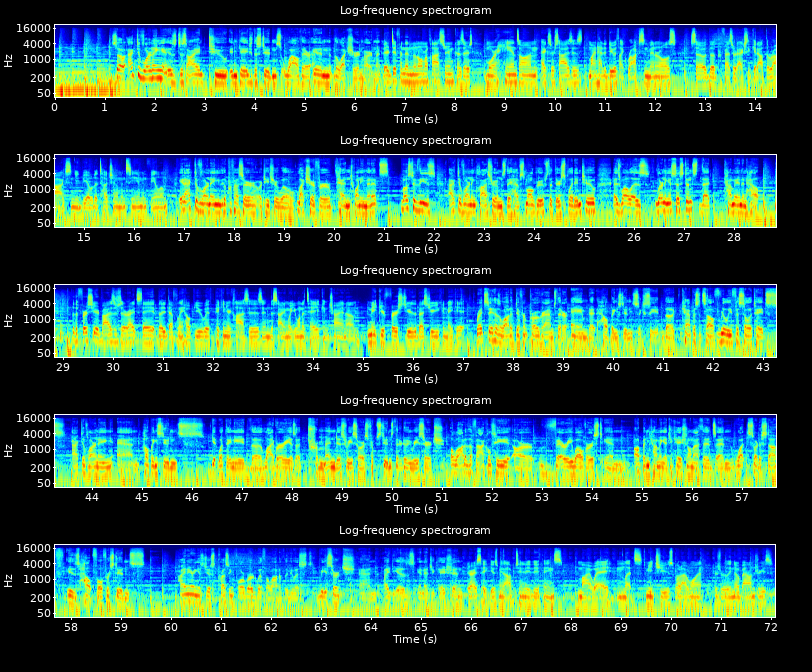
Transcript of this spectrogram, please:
So active learning is designed to engage the students while they're in the lecture environment. They're different than the normal classroom because there's more hands-on exercises. Mine had to do with like rocks and minerals, so the professor would actually get out the rocks and you'd be able to touch them and see them and feel them. In active learning, the professor or teacher will lecture for 10, 20 minutes. Most of these active learning classrooms, they have small groups that they're split into, as well as learning assistants that come in and help. For the first year advisors at Wright State, they definitely help you with picking your classes and deciding what you want to take and try and um, make your first year the best year you can make it. Wright State has a lot of different programs that are aimed at helping students succeed. The campus itself really facilitates active learning and helping students get what they need. The library is a tremendous resource for students that are doing research. A lot of the faculty are very well versed in up and coming educational methods and what sort of stuff is helpful for students. Pioneering is just pressing forward with a lot of the newest research and ideas in education. Wright State gives me the opportunity to do things my way and lets me choose what I want. There's really no boundaries.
